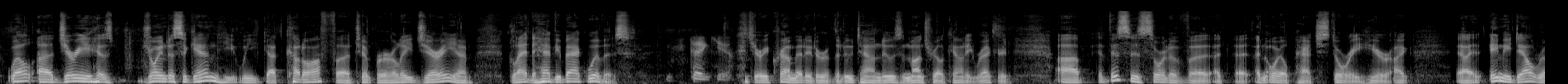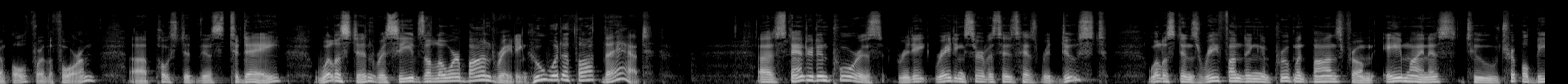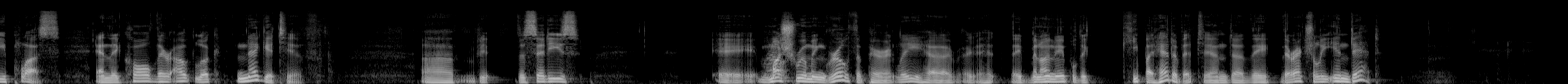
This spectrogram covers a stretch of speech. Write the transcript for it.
Well, uh, Jerry has joined us again. He, we got cut off uh, temporarily. Jerry, I'm glad to have you back with us. Thank you. Jerry Crum, editor of the New Town News and Mountrail County Record. Uh, this is sort of a, a, an oil patch story here. I, uh, Amy Dalrymple for the Forum uh, posted this today. Williston receives a lower bond rating. Who would have thought that? Uh, Standard & Poor's rating services has reduced Williston's refunding improvement bonds from A minus to triple B plus, and they call their outlook negative. Uh, the, the uh, mushrooming growth, apparently, uh, they've been unable to keep ahead of it, and uh, they they're actually in debt.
